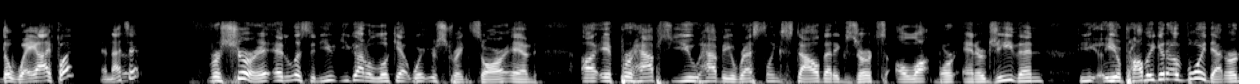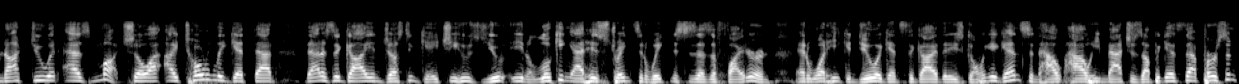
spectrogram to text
the way I fight. And that's it. for sure. And listen, you you got to look at where your strengths are, and uh, if perhaps you have a wrestling style that exerts a lot more energy, then you, you're probably going to avoid that or not do it as much. So I, I totally get that. That is a guy in Justin Gaethje who's you you know looking at his strengths and weaknesses as a fighter and and what he can do against the guy that he's going against and how how he matches up against that person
